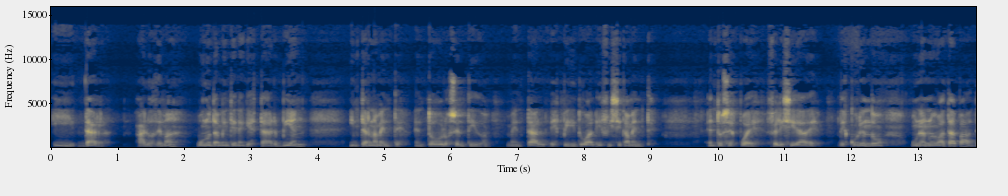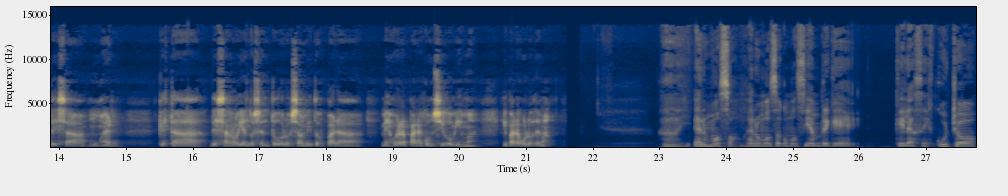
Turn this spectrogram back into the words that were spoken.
y dar a los demás, uno también tiene que estar bien internamente, en todos los sentidos, mental, espiritual y físicamente. Entonces, pues, felicidades, descubriendo una nueva etapa de esa mujer que está desarrollándose en todos los ámbitos para mejorar para consigo misma y para con los demás. Ay, hermoso, hermoso como siempre que, que las escucho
